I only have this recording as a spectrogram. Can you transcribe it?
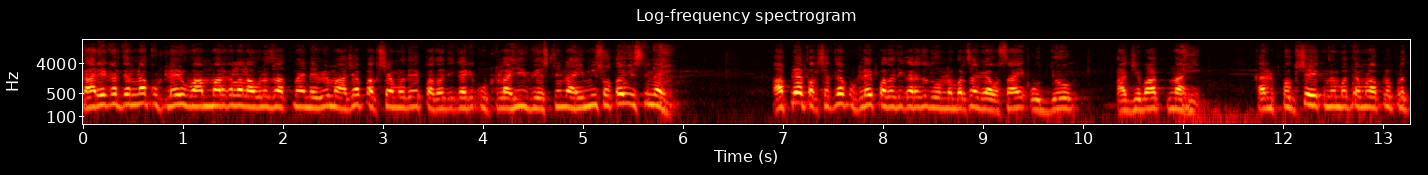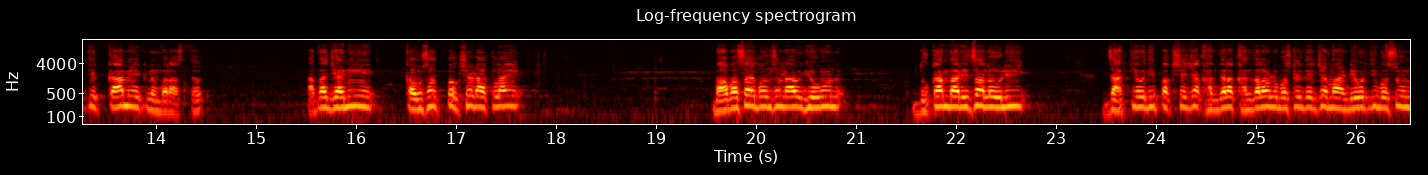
कार्यकर्त्यांना कुठल्याही वाम मार्गाला लावलं जात नाही नव्हे माझ्या पक्षामध्ये पदाधिकारी कुठलाही व्यसनी नाही मी स्वतः व्यसनी नाही. आपल्या पक्षातल्या कुठल्याही पदाधिकाऱ्याचा दोन नंबरचा व्यवसाय उद्योग अजिबात नाही. कारण पक्ष एक नंबर त्यामुळे आपलं प्रत्येक काम एक नंबर असतं. आता ज्यांनी कंसात पक्ष टाकलाय बाबासाहेबांचं नाव घेऊन दुकानदारी चालवली जातीवादी पक्षाच्या खांद्याला खांदा लावून बसले त्यांच्या मांडीवरती बसून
